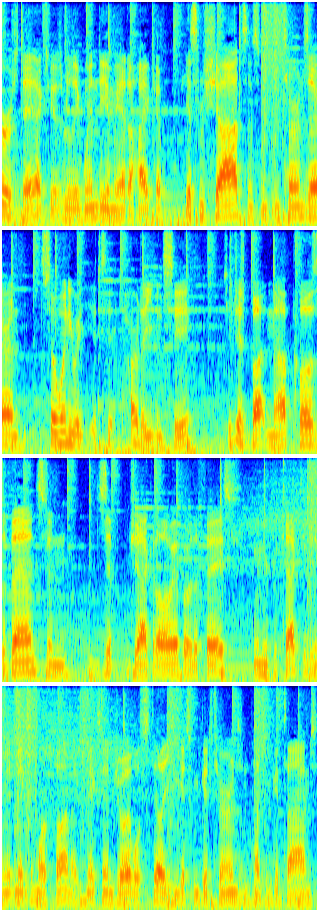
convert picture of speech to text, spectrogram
first day actually it was really windy and we had to hike up, get some shots and some, some turns there, and so windy it's hard to even see. So you just button up, close the vents, and zip jacket all the way up over the face. When you're protected, it makes it more fun. Like makes it enjoyable. Still, you can get some good turns and have some good times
